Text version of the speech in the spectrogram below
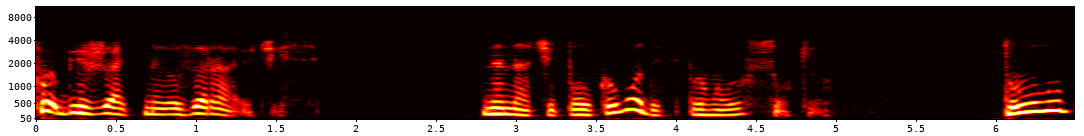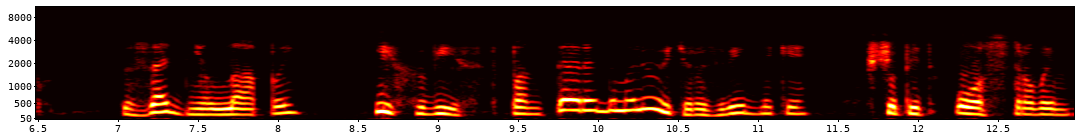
побіжать, не озираючись. Неначе полководець промовив сокіл. Тулуб, задні лапи і хвіст пантери домалюють розвідники, що під островим,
